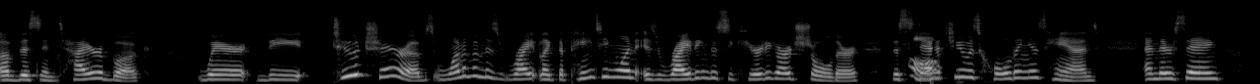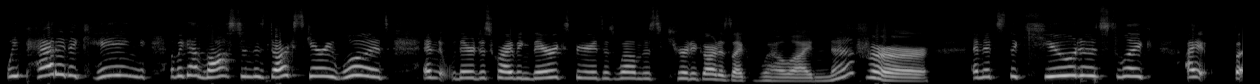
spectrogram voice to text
of this entire book where the two cherubs one of them is right like the painting one is riding the security guard's shoulder the Aw. statue is holding his hand and they're saying we patted a king and we got lost in this dark scary woods and they're describing their experience as well and the security guard is like well i never and it's the cutest like i but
